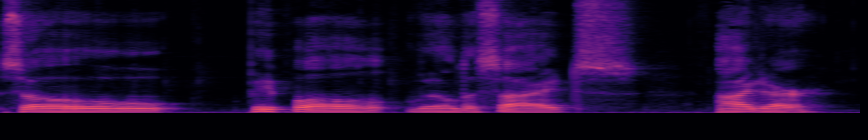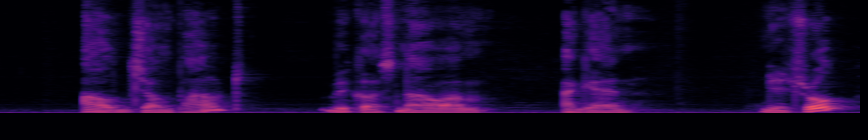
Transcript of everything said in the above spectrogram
So people will decide either I'll jump out because now I'm again neutral,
